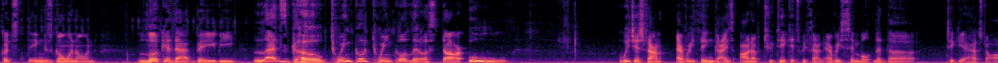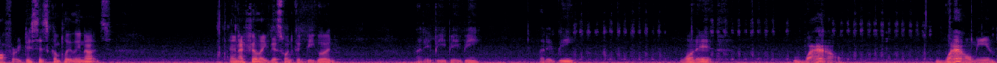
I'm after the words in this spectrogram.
good things going on. Look at that baby. Let's go. Twinkle, twinkle, little star. Ooh. We just found everything, guys. Out of two tickets, we found every symbol that the ticket has to offer. This is completely nuts. And I feel like this one could be good. Let it be, baby. Let it be. What if? Wow. Wow, man.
